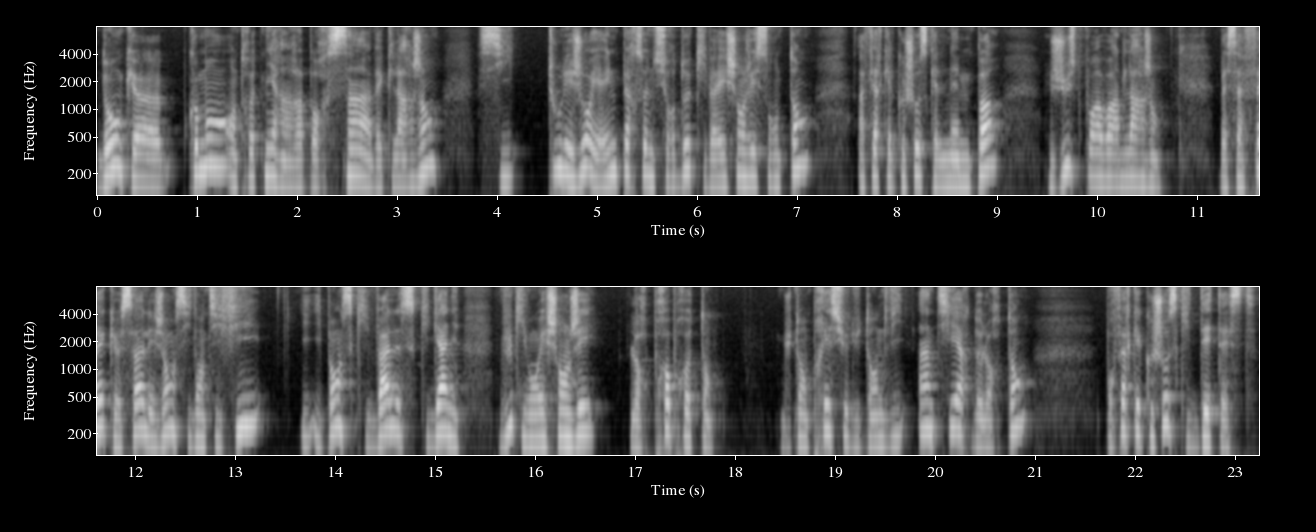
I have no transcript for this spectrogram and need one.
Donc, euh, comment entretenir un rapport sain avec l'argent si tous les jours, il y a une personne sur deux qui va échanger son temps à faire quelque chose qu'elle n'aime pas, juste pour avoir de l'argent? Ben, Ça fait que ça, les gens s'identifient, ils pensent qu'ils valent ce qu'ils gagnent, vu qu'ils vont échanger leur propre temps du temps précieux, du temps de vie, un tiers de leur temps, pour faire quelque chose qu'ils détestent.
